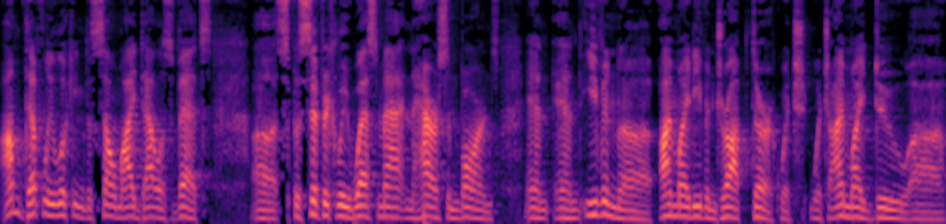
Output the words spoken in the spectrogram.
I'm definitely looking to sell my Dallas vets, uh, specifically Wes Matt and Harrison Barnes, and and even uh, I might even drop Dirk, which which I might do. Uh,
